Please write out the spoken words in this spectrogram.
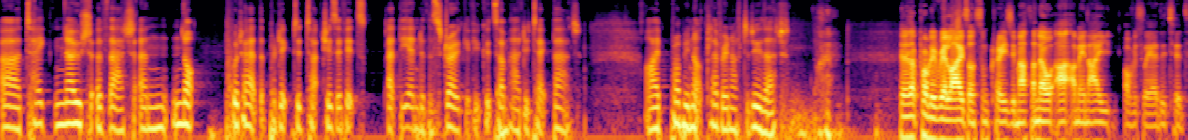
uh, take note of that and not put out the predicted touches if it's at the end of the stroke, if you could somehow detect that. I'm probably not clever enough to do that. That probably relies on some crazy math. I know. I, I mean, I obviously edited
